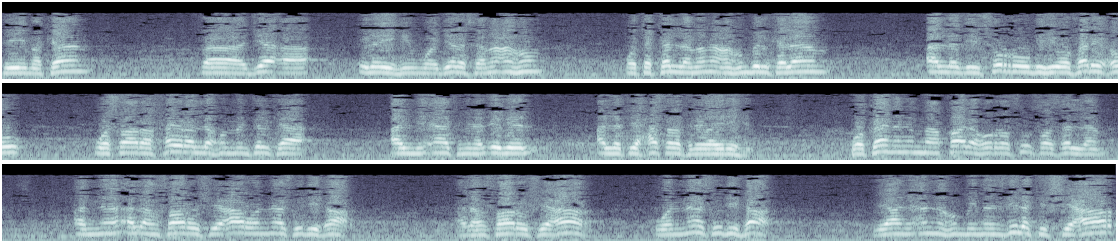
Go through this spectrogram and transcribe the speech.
في مكان فجاء إليهم وجلس معهم وتكلم معهم بالكلام الذي سروا به وفرحوا وصار خيرا لهم من تلك المئات من الإبل التي حصلت لغيرهم. وكان مما قاله الرسول صلى الله عليه وسلم أن الأنصار شعار والناس دثار الأنصار شعار والناس دثار يعني أنهم بمنزلة الشعار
